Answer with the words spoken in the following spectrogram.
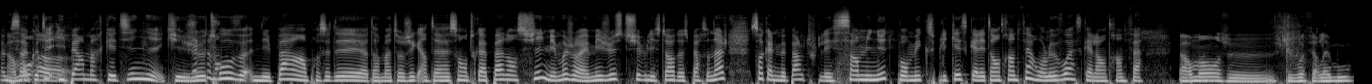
Ah, mais c'est un côté euh, hyper marketing qui, je trouve, n'est pas un procédé dramaturgique intéressant, en tout cas pas dans ce film. Mais moi, j'aurais aimé juste suivre l'histoire de ce personnage sans qu'elle me parle toutes les 5 minutes pour m'expliquer ce qu'elle était en train de faire. On le voit, ce qu'elle est en train de faire. Armand, je, je te vois faire la moue.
